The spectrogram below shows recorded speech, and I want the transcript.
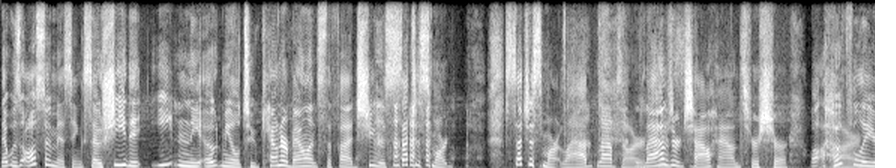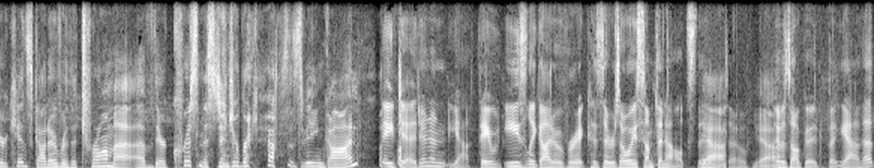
that was also missing. So she'd eaten the oatmeal to counterbalance the fudge. She was such a smart such a smart lab. Labs are. Labs are chow hounds for sure. Well, hopefully your kids got over the trauma of their Christmas gingerbread houses being gone. They did, and, then yeah, they easily got over it because there's always something else. That, Yeah, so yeah. it was all good. But yeah, that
